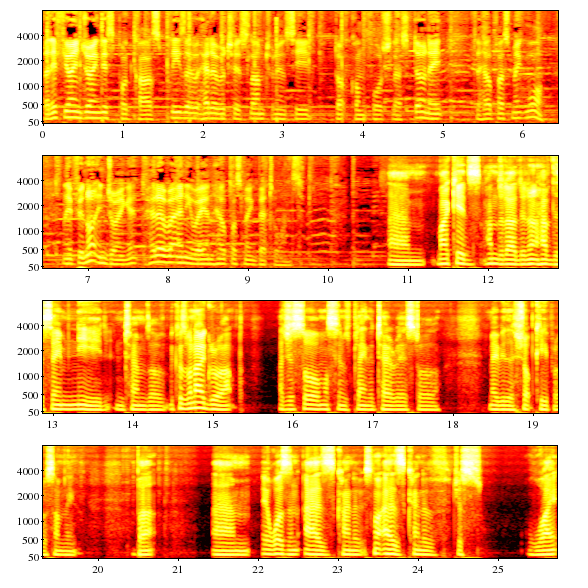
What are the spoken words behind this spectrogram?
But if you're enjoying this podcast, please uh, head over to islam21c.com forward slash donate to help us make more. And if you're not enjoying it, head over anyway and help us make better ones. Um, my kids, alhamdulillah, they don't have the same need in terms of because when I grew up, I just saw Muslims playing the terrorist or maybe the shopkeeper or something, but um, it wasn't as kind of it's not as kind of just white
